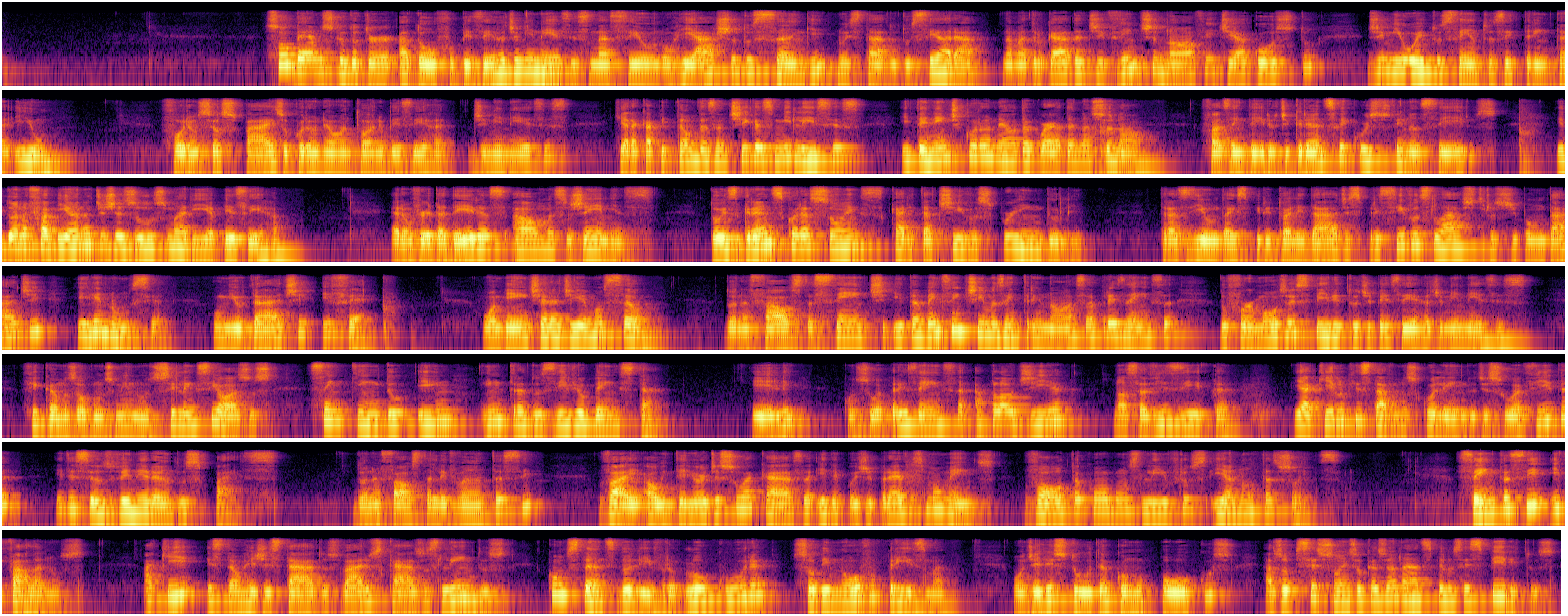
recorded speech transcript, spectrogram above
Soubemos que o Dr. Adolfo Bezerra de Menezes nasceu no Riacho do Sangue, no estado do Ceará, na madrugada de 29 de agosto de 1831. Foram seus pais, o coronel Antônio Bezerra de Menezes, que era capitão das antigas milícias e tenente-coronel da Guarda Nacional, fazendeiro de grandes recursos financeiros, e Dona Fabiana de Jesus Maria Bezerra. Eram verdadeiras almas gêmeas, dois grandes corações caritativos por índole. Traziam da espiritualidade expressivos lastros de bondade e renúncia, humildade e fé. O ambiente era de emoção, Dona Fausta sente e também sentimos entre nós a presença do formoso espírito de Bezerra de Menezes. Ficamos alguns minutos silenciosos, sentindo intraduzível bem-estar. Ele, com sua presença, aplaudia nossa visita e aquilo que estávamos colhendo de sua vida e de seus venerandos pais. Dona Fausta levanta-se vai ao interior de sua casa e, depois de breves momentos, volta com alguns livros e anotações. Senta-se e fala-nos. Aqui estão registrados vários casos lindos, constantes do livro Loucura sob Novo Prisma, onde ele estuda, como poucos, as obsessões ocasionadas pelos espíritos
